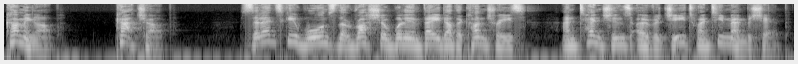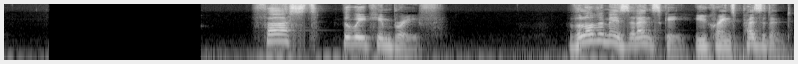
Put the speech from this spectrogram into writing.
Coming up, catch up. Zelensky warns that Russia will invade other countries and tensions over G20 membership. First, the week in brief. Volodymyr Zelensky, Ukraine's president,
